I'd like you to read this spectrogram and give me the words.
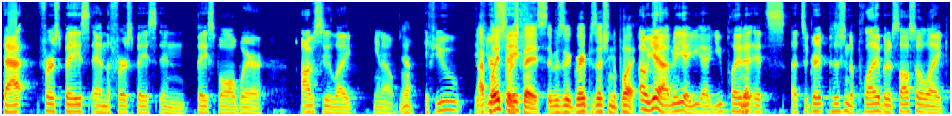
that first base and the first base in baseball, where obviously, like you know, Yeah. if you if I you're played safe, first base. It was a great position to play. Oh yeah, I mean yeah, you, you played Yep. it. It's it's a great position to play, but it's also like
